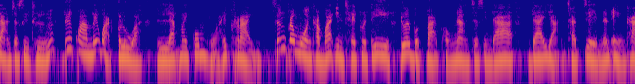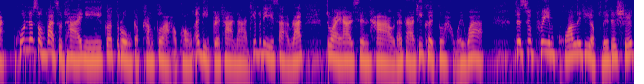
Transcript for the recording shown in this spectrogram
การจะสื่อถึงด้วยความไม่หวาดกลัว และไม่ก้มหัวให้ใคร ซึ่งประมวลคำว่า integrity ด้วยบทบาทของนางเจสินดาได้อย่างชัดเจนนั่นเองค่ะ คุณสมบัติสุดท้ายนี้ก็ตรงกับคำกล่าวของอดีตประธานาธิบดีสหรัฐดรายอาร์เซนฮาวนะคะที่เคยกล่าวไว้ว่า the supreme quality of leadership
